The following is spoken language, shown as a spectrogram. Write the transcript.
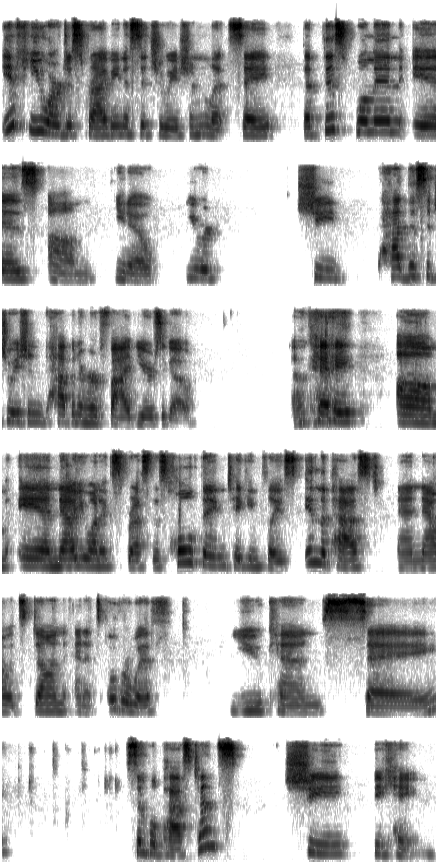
if you are describing a situation, let's say that this woman is, um, you know, you were, she had this situation happen to her five years ago. Okay. Um, and now you want to express this whole thing taking place in the past and now it's done and it's over with. You can say simple past tense, she became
